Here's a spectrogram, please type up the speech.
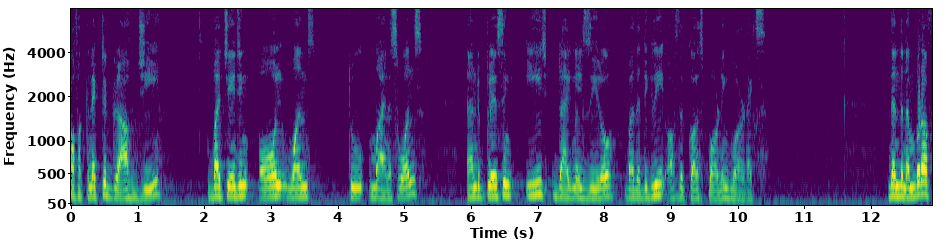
of a connected graph G by changing all ones to minus ones and replacing each diagonal zero by the degree of the corresponding vertex number the number of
